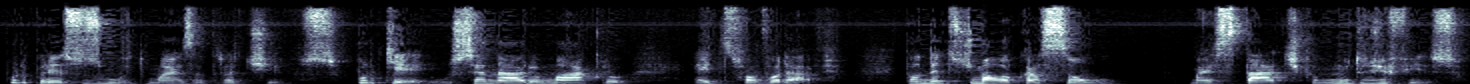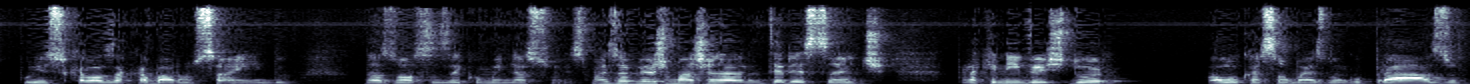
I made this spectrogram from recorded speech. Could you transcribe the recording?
por preços muito mais atrativos. Por quê? O cenário macro é desfavorável. Então, dentro de uma alocação mais tática, muito difícil. Por isso que elas acabaram saindo nas nossas recomendações. Mas eu vejo uma janela interessante para aquele investidor, alocação mais longo prazo,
